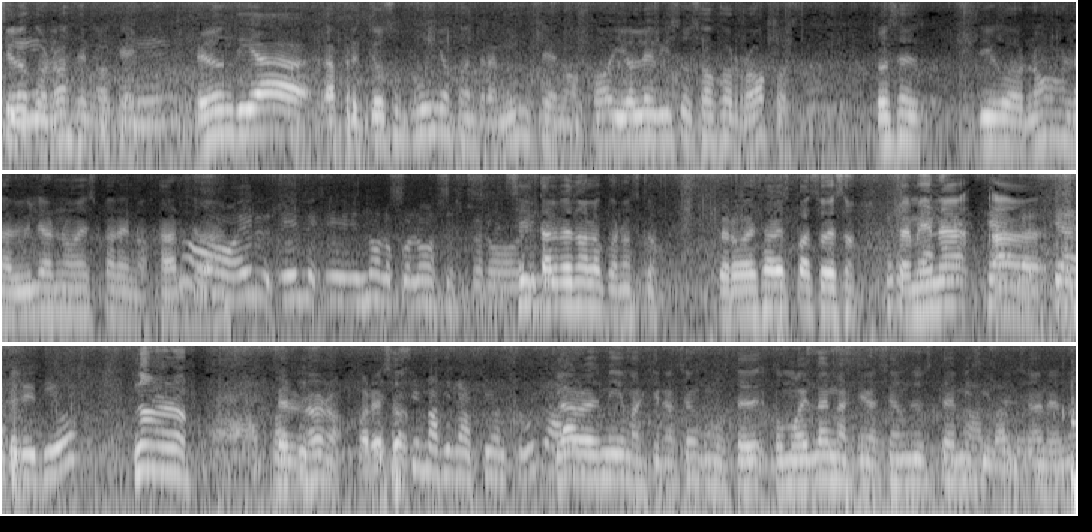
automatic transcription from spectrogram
Sí, lo conocen, ok. sí. Él un día apretó su puño contra mí, se enojó, yo le vi sus ojos rojos. Entonces digo, no, la Biblia no es para enojarse, No, ¿verdad? él, él, él no lo conoces, pero Sí, él- tal vez no lo conozco, pero esa vez pasó eso. pero También se, a... se, a- se agredió. No, no, no, pero no, no, por eso... Es imaginación tuya. Claro, ¿eh? es mi imaginación, como usted, como es la imaginación de usted, mis Ándale, intenciones, ¿no?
